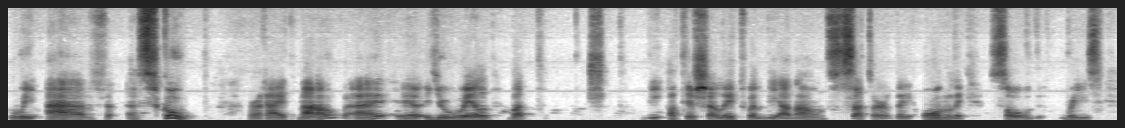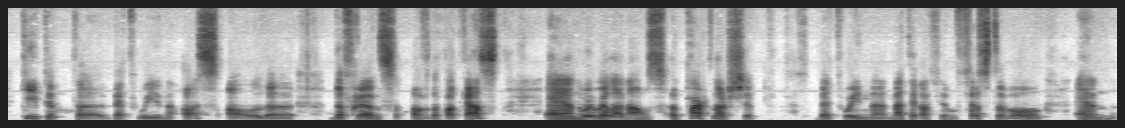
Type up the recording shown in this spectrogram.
we have a scoop right now. Uh, you will, but the official it will be announced Saturday only. So we keep it uh, between us, all the, the friends of the podcast, and we will announce a partnership between uh, Matera Film Festival and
